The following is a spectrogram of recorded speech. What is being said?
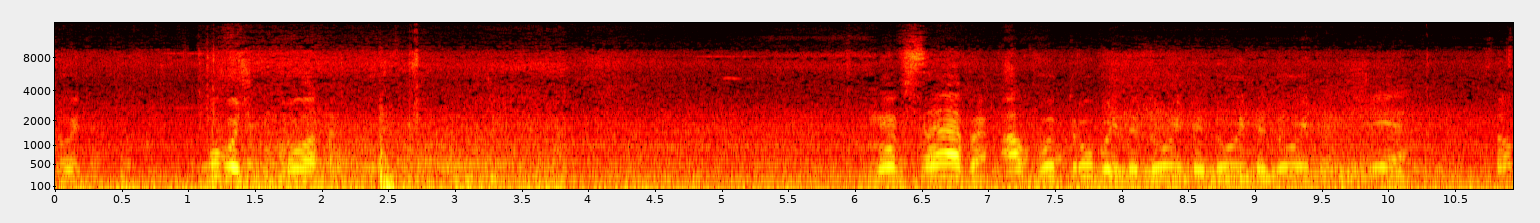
Чуєте? кубочку в рота. Не в себе, а в трубочку. Дуйте, дуйте, дуйте. Ще. Стоп.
